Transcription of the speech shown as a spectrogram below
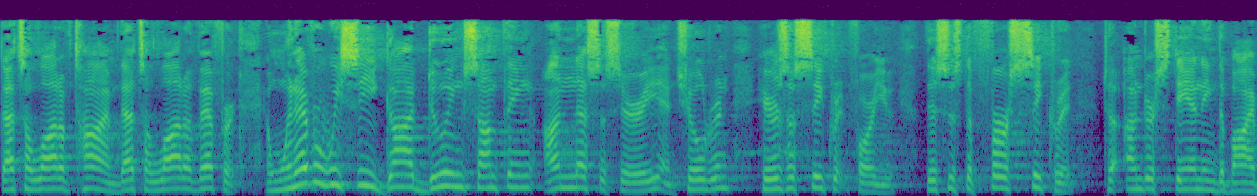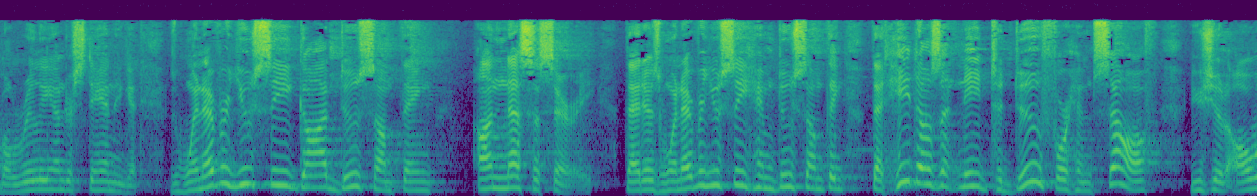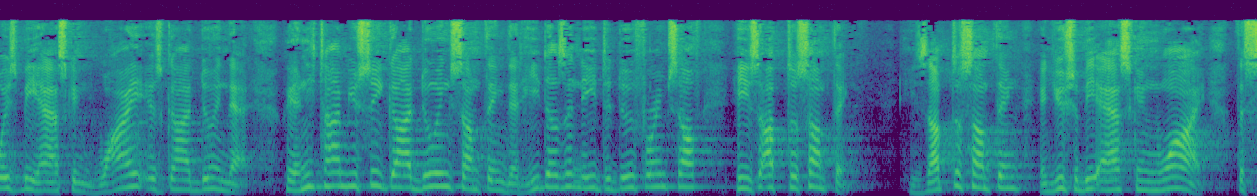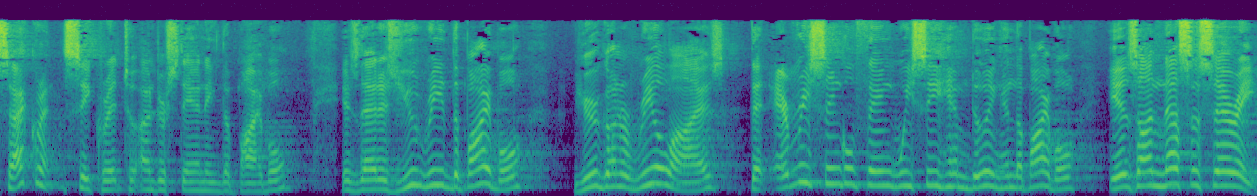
That's a lot of time. That's a lot of effort. And whenever we see God doing something unnecessary, and children, here's a secret for you. This is the first secret to understanding the Bible, really understanding it. Whenever you see God do something unnecessary, that is, whenever you see Him do something that He doesn't need to do for Himself, you should always be asking, why is God doing that? Anytime you see God doing something that He doesn't need to do for Himself, He's up to something. He's up to something, and you should be asking why. The second secret to understanding the Bible is that as you read the Bible, you're going to realize that every single thing we see Him doing in the Bible is unnecessary.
